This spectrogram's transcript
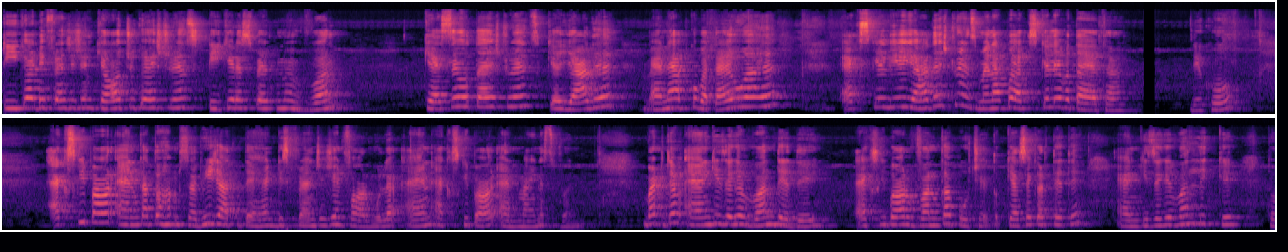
t का डिफ्रेंशिएशन क्या हो चुका है स्टूडेंट्स टी के रेस्पेक्ट में वन कैसे होता है स्टूडेंट्स क्या याद है? मैंने आपको बताया हुआ है। एक्स के लिए याद है स्टूडेंट्स मैंने आपको एक्स के लिए बताया था। देखो एक्स की पावर एन का तो हम सभी जानते हैं डिफ्रेंशिएशन फार्मूला एन एक्स की power n minus one but जब एन की जगह वन दे दे एक्स की पावर वन का पूछे तो कैसे करते थे? एन की जगह वन लिख के तो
